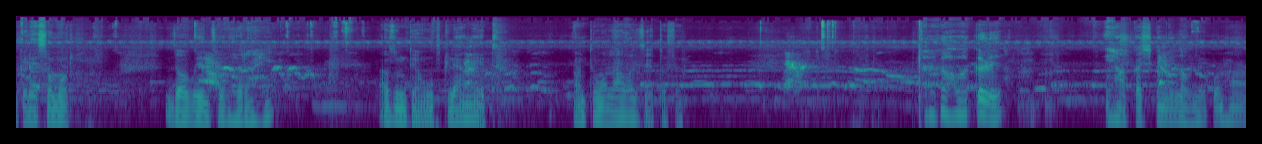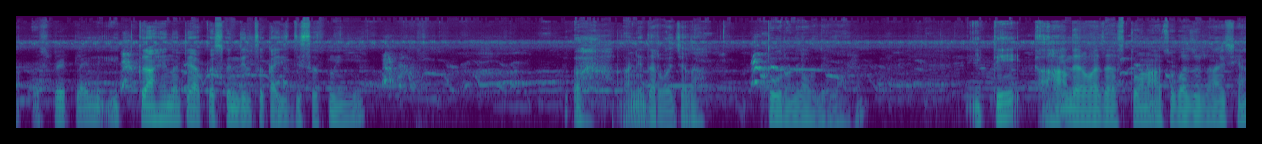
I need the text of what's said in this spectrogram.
इकडे समोर जाऊबाईंचं घर आहे. अजून त्या उठल्या नाहीत आणि तुम्हाला आवाज येत असेल तर गावाकडे हे आकाशकंदील लावलं पण हा स्ट्रेट लाईन इतकं आहे ना ते आकाशकंदीलचं काहीच दिसत नाही आहे आणि दरवाजाला तोरण लावलेलं आहे. इथे हा दरवाजा असतो आणि आजूबाजूला अशा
